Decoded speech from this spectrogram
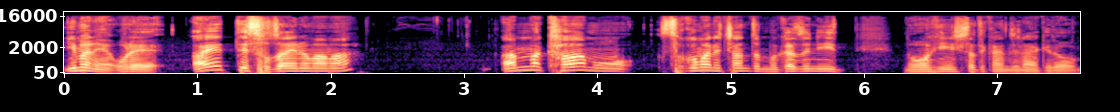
今ね、俺、あえて素材のまま、あんま皮もそこまでちゃんと剥かずに納品したって感じなんやけど、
